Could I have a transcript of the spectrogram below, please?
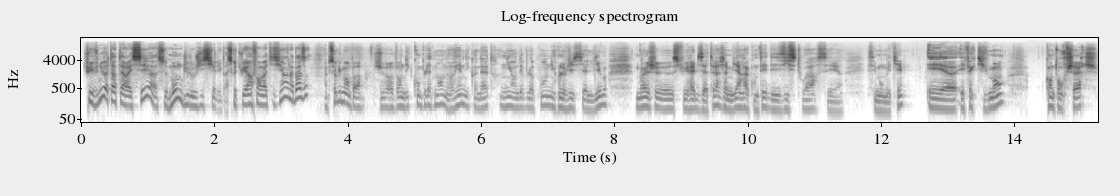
tu es venu à t'intéresser à ce monde du logiciel? Parce que tu es informaticien à la base? Absolument pas. Je revendique complètement ne rien y connaître, ni en développement, ni en logiciel libre. Moi, je suis réalisateur, j'aime bien raconter des histoires, c'est mon métier. Et euh, effectivement, quand on recherche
